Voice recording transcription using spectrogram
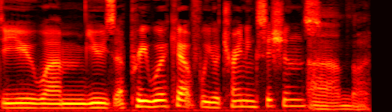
Do you um, use a pre workout for your training sessions? Um no.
